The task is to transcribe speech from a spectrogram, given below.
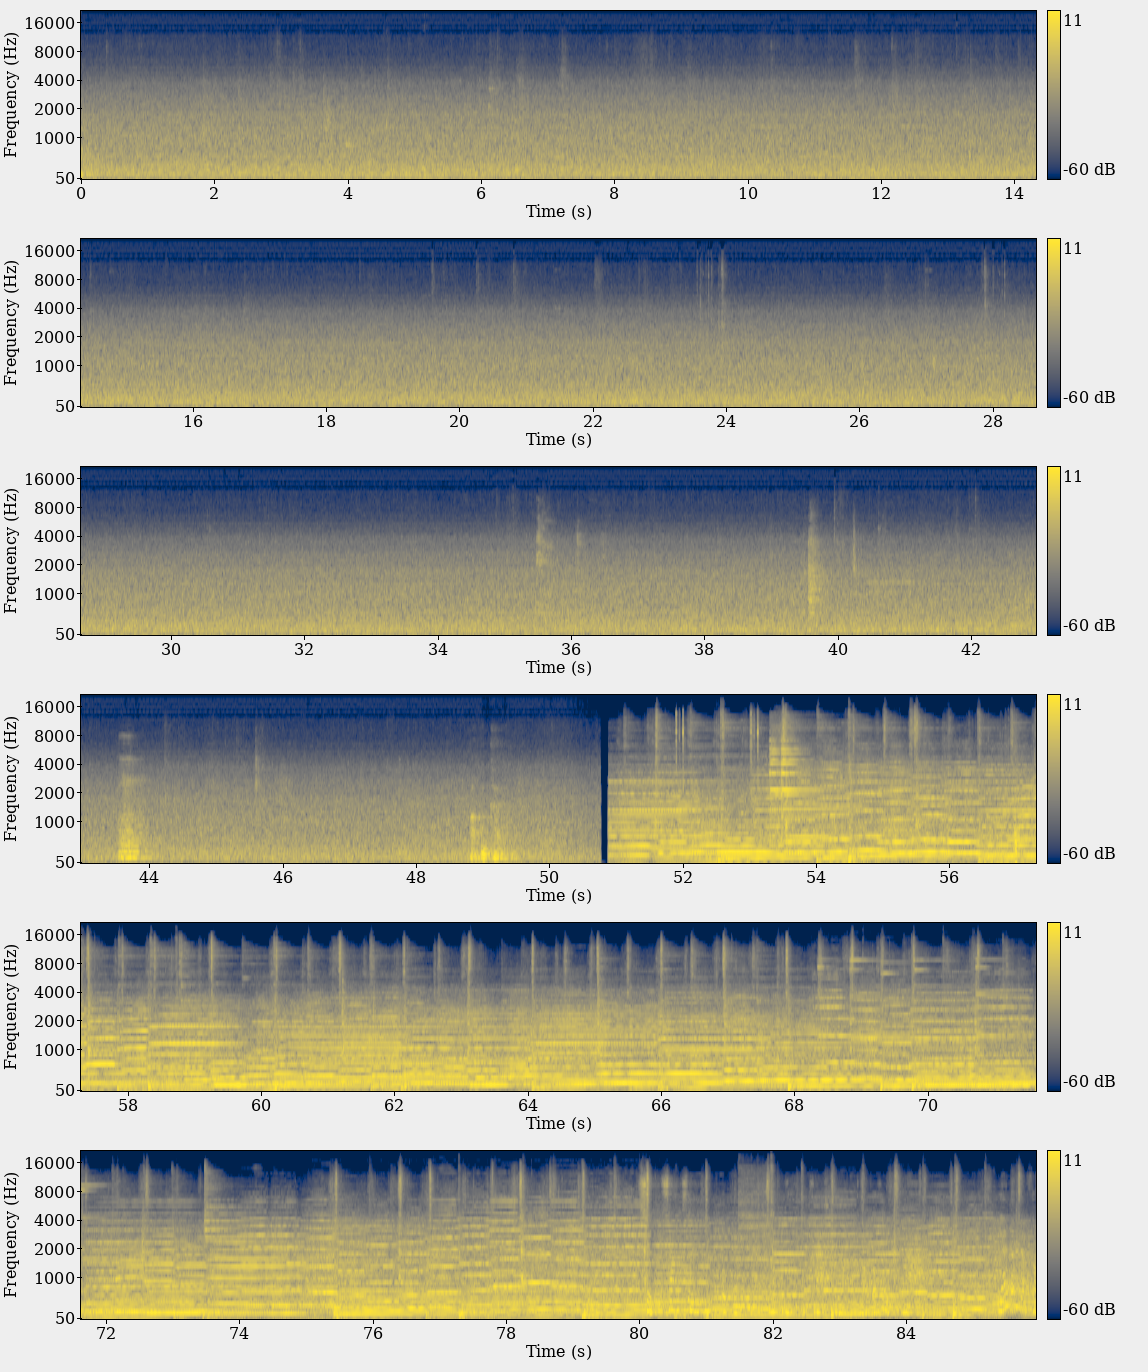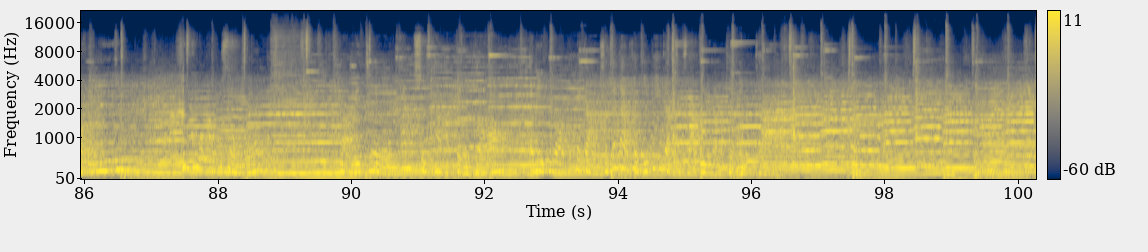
ข นี้คือครูอาวุโสหลางเรียนเชิญท่านสุภาเถิดพร้อมอดีตรองผู้ในการสำนักงานเขตพื้ฐีการศึกษาบุรีรัมเขตหนึ่งค่ะ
